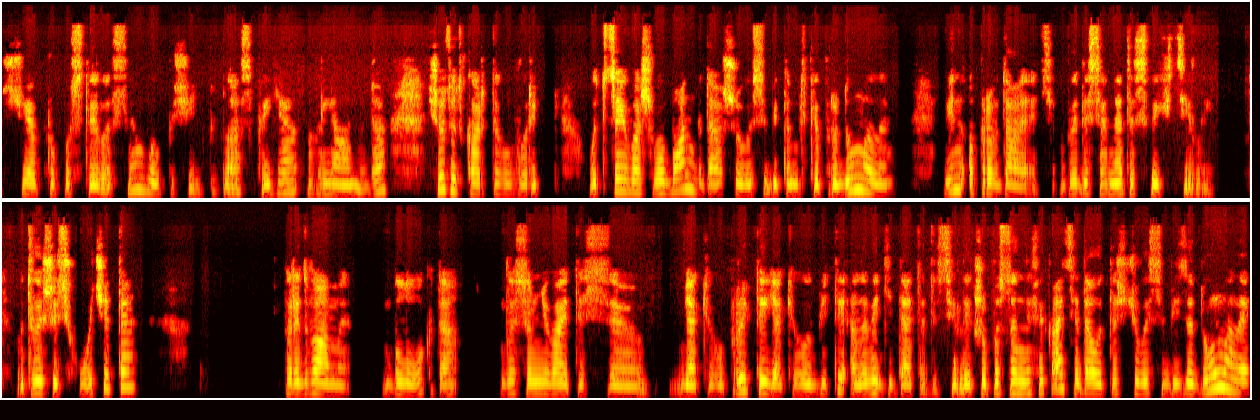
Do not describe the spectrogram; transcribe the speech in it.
що я пропустила символ, пишіть, будь ласка, я гляну. Да? Що тут карти говорять? От цей ваш вабанк, да, що ви собі там таке продумали, він оправдається, ви досягнете своїх цілей. От ви щось хочете, перед вами блок, да? Ви сумніваєтесь, е, як його пройти, як його обійти, але ви дійдете до цілей. Якщо персоніфікація, да, те, що ви собі задумали,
